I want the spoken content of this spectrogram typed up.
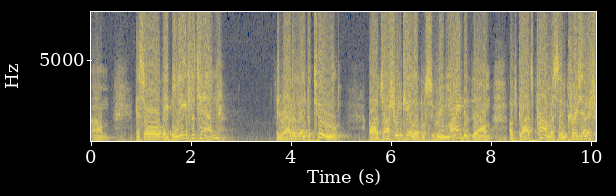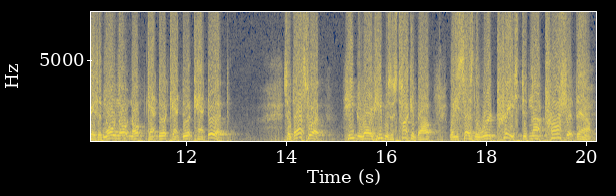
Um, and so they believed the 10, and rather than the 2, uh, Joshua and Caleb, reminded them of God's promise and encouraged them in faith, said, no, no, no, can't do it, can't do it, can't do it. So that's what Hebrew, writer of Hebrews is talking about when he says the word preached did not profit them.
